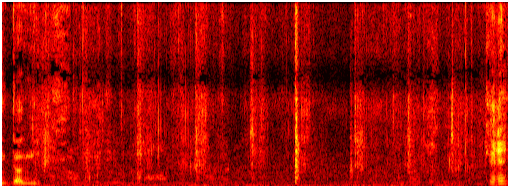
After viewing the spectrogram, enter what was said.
Big doggy. Okay.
